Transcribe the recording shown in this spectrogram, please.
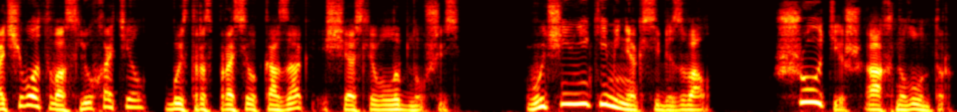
«А чего от вас Лю хотел?» — быстро спросил казак, счастливо улыбнувшись. «В ученики меня к себе звал». «Шутишь?» — ахнул Унтер.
